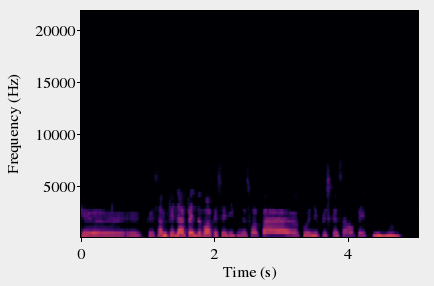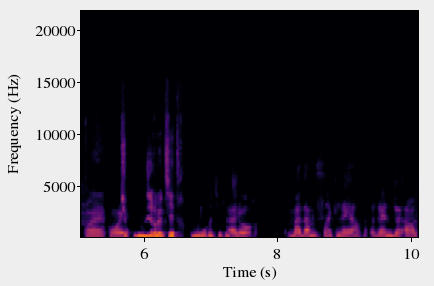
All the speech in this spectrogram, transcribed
que, que ça me fait de la peine de voir que ce livre ne soit pas euh, connu plus que ça, en fait. Mhm. ouais. Tu peux nous dire le titre? Oui, le Alors, Madame Sinclair, reine de Harlem.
